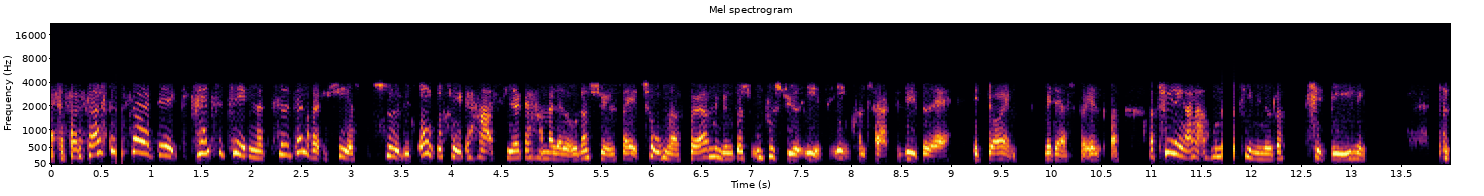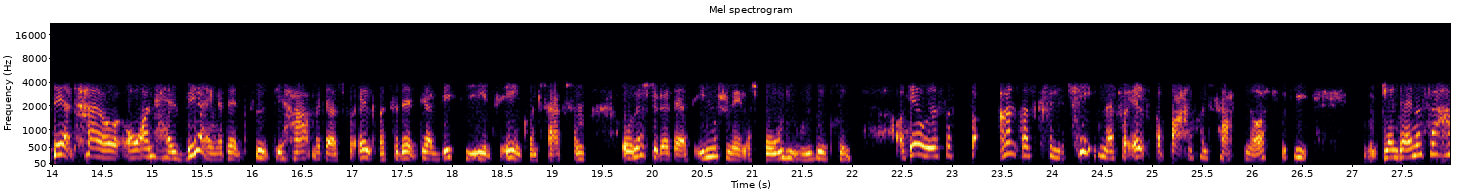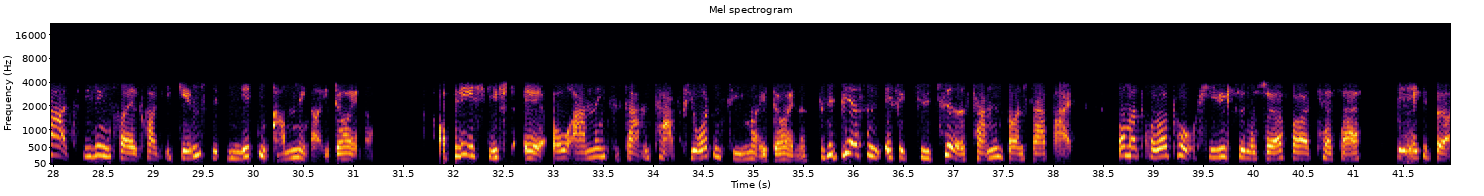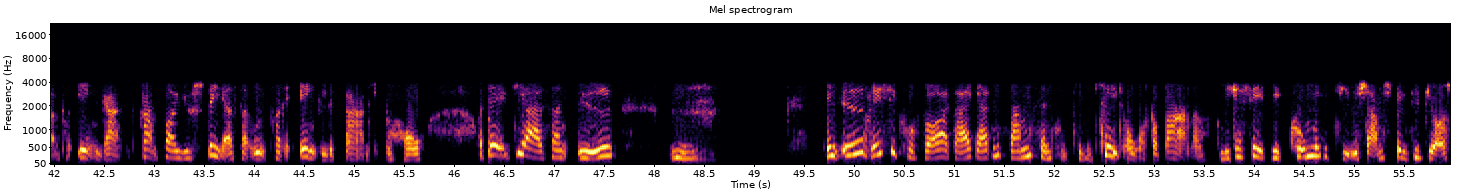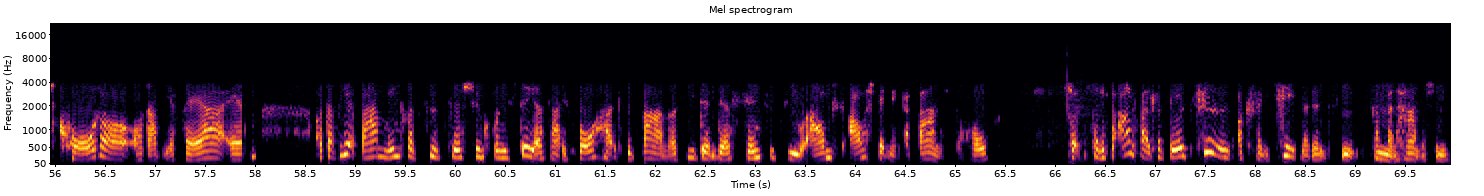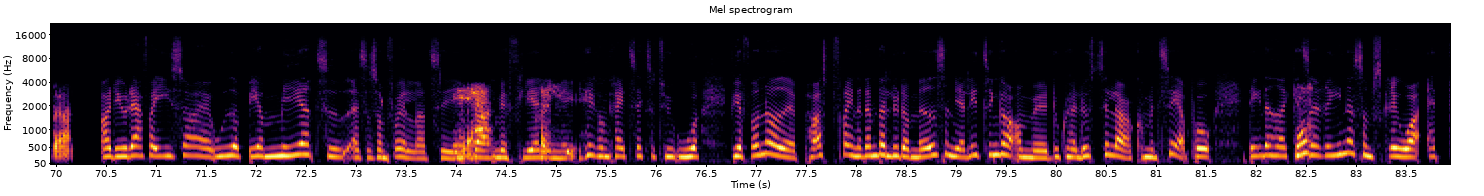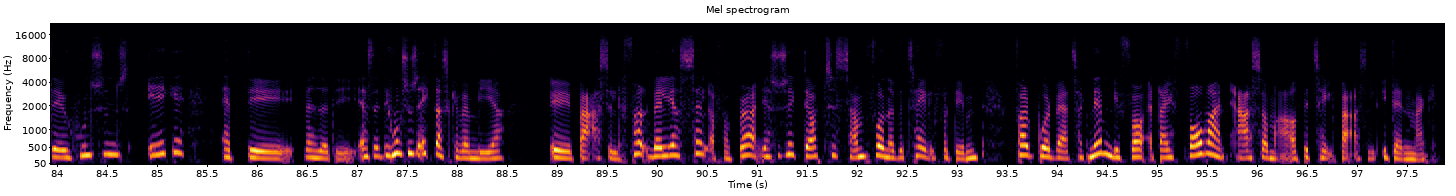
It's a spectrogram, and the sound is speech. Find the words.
Altså for det første, så er det kvantiteten af tid, den reduceres betydeligt. Enkeltfødte har cirka, har man lavet undersøgelser af, 240 minutters uforstyrret en-til-en kontakt i løbet af et døgn med deres forældre. Og tvillinger har 110 minutter til deling. Så der tager jo over en halvering af den tid, de har med deres forældre, til den der vigtige en-til-en-kontakt, som understøtter deres emotionelle og sproglige udvikling. Og derudover så forandres kvaliteten af forældre-barn-kontakten også, fordi blandt andet så har tvillingeforældre i gennemsnit 19 amninger i døgnet. Og blæskift øh, og amning til sammen tager 14 timer i døgnet. Så det bliver sådan effektiviseret sammenbåndsarbejde, hvor man prøver på hele tiden at sørge for at tage sig begge børn på én gang, frem for at justere sig ud fra det enkelte barns behov. Og det giver altså en øget, mm, en øget risiko for, at der ikke er den samme sensitivitet over for barnet. Og vi kan se, at de kommunikative samspil de bliver også kortere, og der bliver færre af dem. Og der bliver bare mindre tid til at synkronisere sig i forhold til barnet og give den der sensitive afstemning af barnets behov. Så, så det forandrer altså både tiden og kvaliteten af den tid, som man har med sine børn. Og det er jo derfor, I så er ude og bede om mere tid, altså som forældre til ja, børn med flere linje. Helt konkret 26 uger. Vi har fået noget øh, post fra en af dem, der lytter med, som jeg lige tænker, om øh, du kan have lyst til at kommentere på. Det er en, der hedder Katarina, som skriver, at øh, hun synes ikke, at det, hvad hedder det, altså det, hun synes ikke, der skal være mere øh, barsel. Folk vælger selv at få børn. Jeg synes ikke, det er op til samfundet at betale for dem. Folk burde være taknemmelige for, at der i forvejen er så meget betalt barsel i Danmark.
